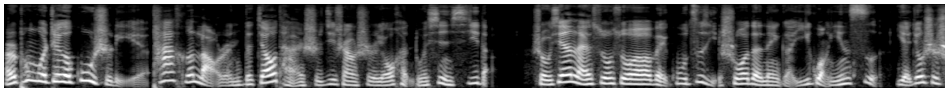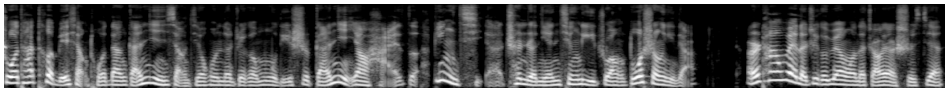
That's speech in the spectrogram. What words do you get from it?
而通过这个故事里，他和老人的交谈实际上是有很多信息的。首先来说说韦固自己说的那个以广阴寺，也就是说他特别想脱单，赶紧想结婚的这个目的是赶紧要孩子，并且趁着年轻力壮多生一点。而他为了这个愿望的早点实现，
